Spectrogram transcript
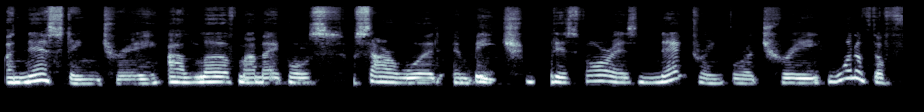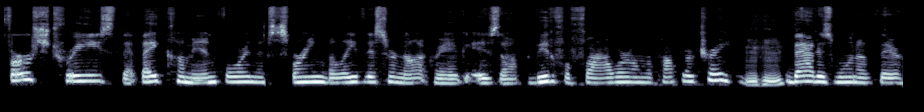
a nesting tree, I love my maples, sourwood, and beech. But as far as nectaring for a tree, one of the first trees that they come in for in the spring, believe this or not, Craig, is a beautiful flower on the poplar tree. Mm-hmm. That is one of their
